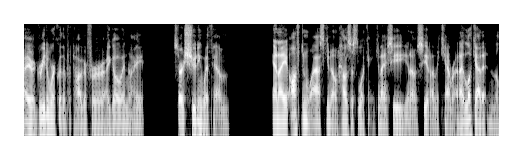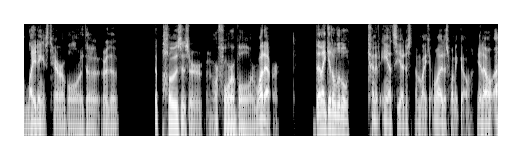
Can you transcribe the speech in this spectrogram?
I agree to work with a photographer, I go and I start shooting with him. And I often will ask, you know, how's this looking? Can I see, you know, see it on the camera? And I look at it and the lighting is terrible or the or the the poses are are horrible or whatever. Then I get a little kind of antsy. I just I'm like, well, I just want to go, you know.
